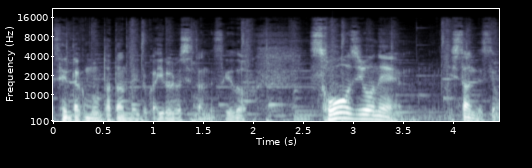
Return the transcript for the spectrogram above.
洗濯物畳んだりとかいろいろしてたんですけど掃除をねしたんですよ。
